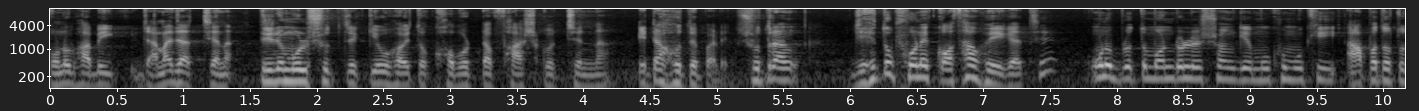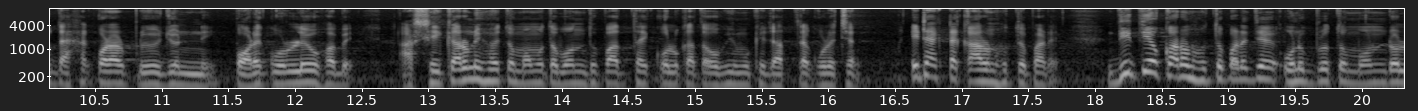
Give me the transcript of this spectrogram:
কোনোভাবেই জানা যাচ্ছে না। তৃণমূল সূত্রে কেউ হয়তো খবরটা ফাঁস করছেন না, এটা হতে পারে। সুতরাং যেহেতু ফোনে কথা হয়ে গেছে, অনুব্রত মণ্ডলের সঙ্গে মুখোমুখি আপাতত দেখা করার প্রয়োজন নেই, পরে করলেও হবে। আর সেই কারণেই হয়তো মমতা বন্দ্যোপাধ্যায় কলকাতা অভিমুখে যাত্রা করেছেন। এটা একটা কারণ হতে পারে। দ্বিতীয় কারণ হতে পারে যে অনুব্রত মণ্ডল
